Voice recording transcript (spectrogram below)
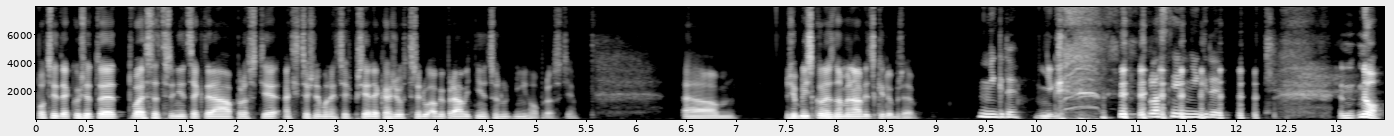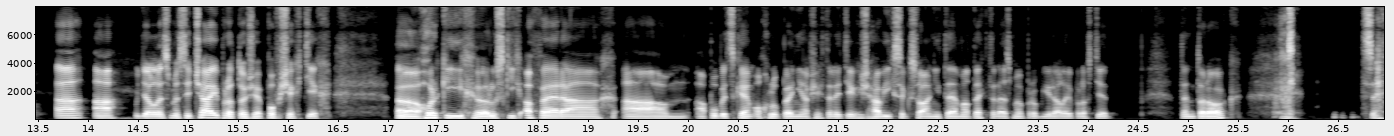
pocit, jako, že to je tvoje sestřenice, která prostě, ať chceš nebo nechceš, přijede každou středu a vypráví ti něco nudného prostě. Um, že blízko neznamená vždycky dobře. Nikdy. Nikdy. Vlastně nikdy. No a, a udělali jsme si čaj, protože po všech těch uh, horkých uh, ruských aférách a, a pubickém ochlupení a všech tady těch žhavých sexuálních tématech, které jsme probírali prostě tento rok. Tře-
